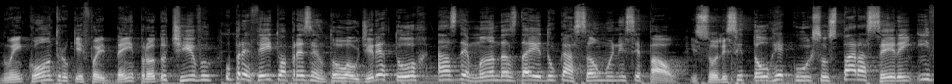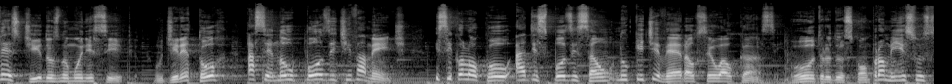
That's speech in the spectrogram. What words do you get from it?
No encontro, que foi bem produtivo, o prefeito apresentou ao diretor as demandas da educação municipal e solicitou recursos para serem investidos no município. O diretor acenou positivamente e se colocou à disposição no que tiver ao seu alcance. Outro dos compromissos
